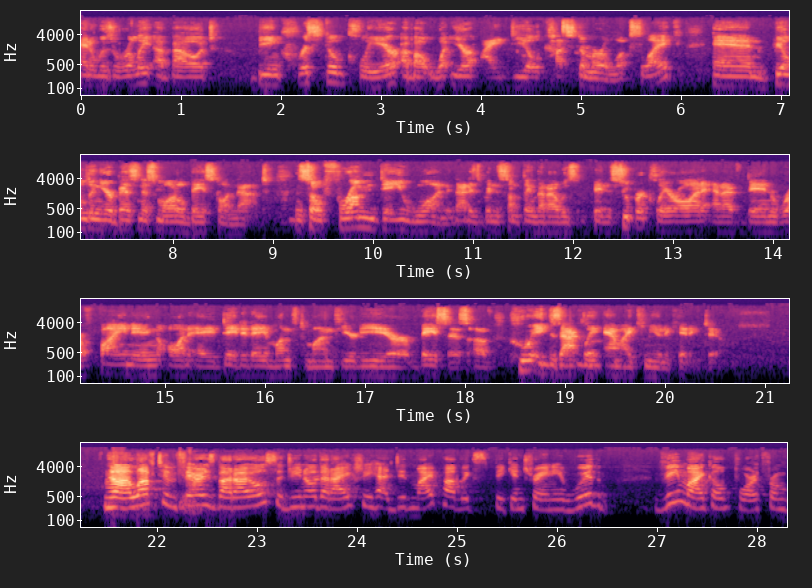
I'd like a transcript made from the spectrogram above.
and it was really about being crystal clear about what your ideal customer looks like and building your business model based on that. And so from day one, that has been something that I was been super clear on and I've been refining on a day-to-day, month-to-month, year-to-year basis of who exactly am I communicating to. No, I love Tim Yeah. Ferriss, but I also do you know that I actually had did my public speaking training with the Michael Port from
